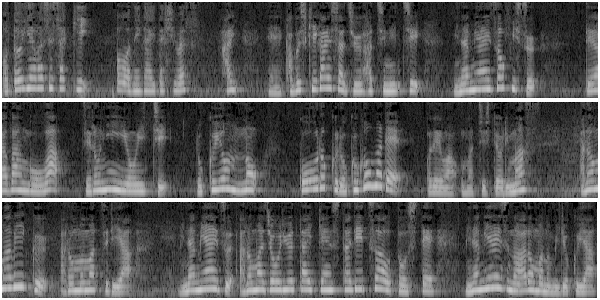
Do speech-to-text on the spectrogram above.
お問い合わせ先をお願いいたします。はいえ株式会社18日南会津オフィス。電話番号は0241-64の5665まで。お電話お待ちしております。アロマウィークアロマ祭りや南会津アロマ蒸留体験スタディツアーを通して南会津のアロマの魅力や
